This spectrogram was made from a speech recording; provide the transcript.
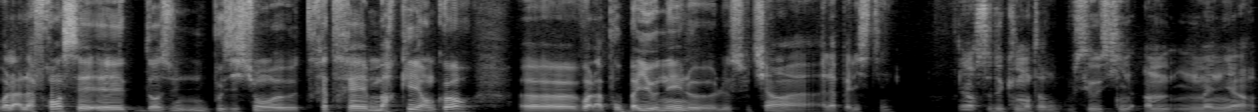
Voilà, la France est, dans une, position très très marquée encore, voilà, pour bâillonner le, soutien à, la Palestine. Alors ce documentaire, c'est aussi une manière,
